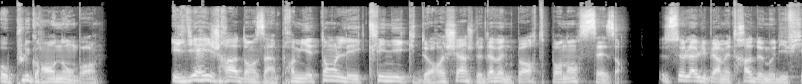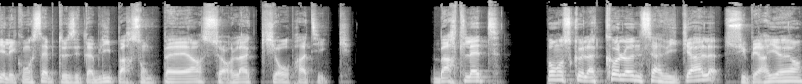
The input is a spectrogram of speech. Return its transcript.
au plus grand nombre. Il dirigera dans un premier temps les cliniques de recherche de Davenport pendant 16 ans. Cela lui permettra de modifier les concepts établis par son père sur la chiropratique. Bartlett pense que la colonne cervicale supérieure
